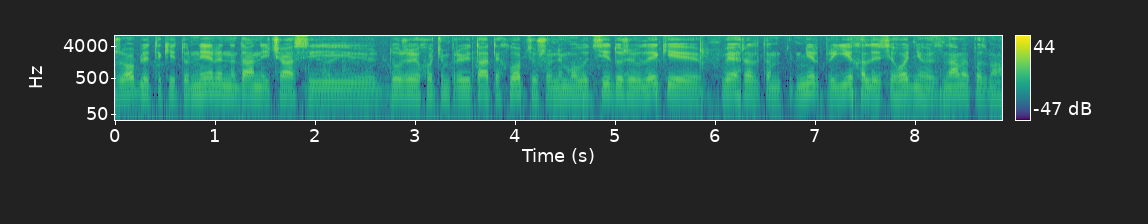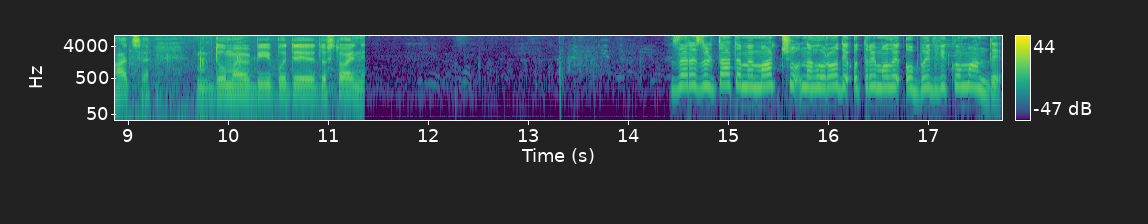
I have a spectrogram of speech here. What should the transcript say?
зроблять такі турніри на даний час. І дуже хочемо привітати хлопців, що вони молодці, дуже великі. Виграли там турнір, приїхали сьогодні з нами позмагатися. Думаю, бій буде достойний. За результатами матчу нагороди отримали обидві команди.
